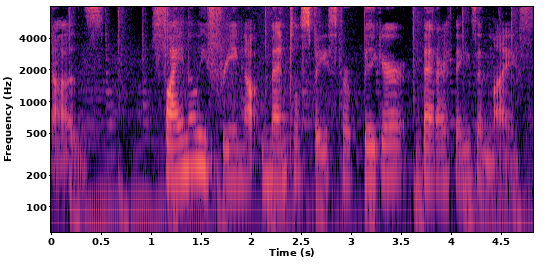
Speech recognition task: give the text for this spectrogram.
does, finally freeing up mental space for bigger, better things in life.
